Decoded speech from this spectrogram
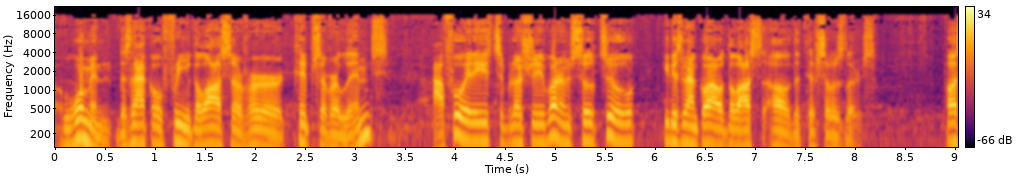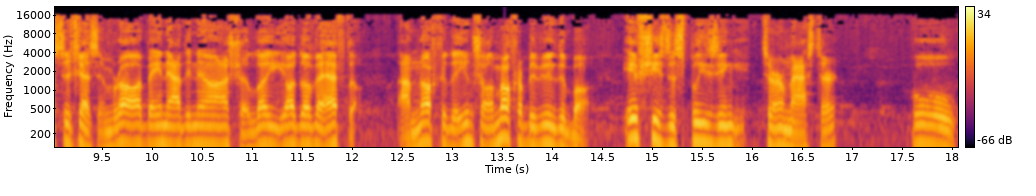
woman does not go free with the loss of her tips of her limbs, so too he does not go out with the loss of the tips of his limbs. If she's displeasing to her master, who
